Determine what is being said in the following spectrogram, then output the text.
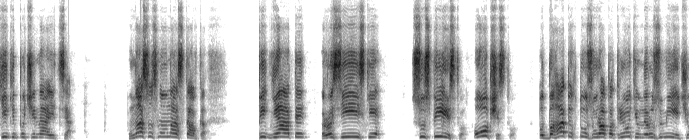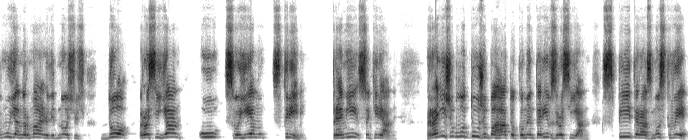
тільки починається. У нас основна ставка підняти російське суспільство, общество. От багато хто з ура патріотів не розуміє, чому я нормально відношусь до росіян у своєму стрімі. Прямі сокіряни. Раніше було дуже багато коментарів з росіян, з Пітера, з Москви.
